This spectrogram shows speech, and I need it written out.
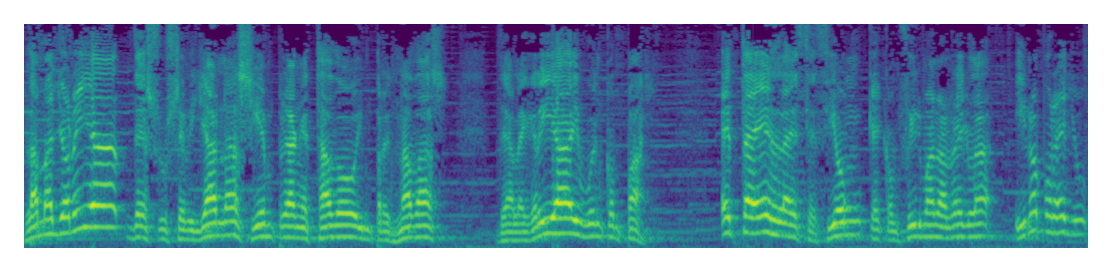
La mayoría de sus sevillanas siempre han estado impregnadas de alegría y buen compás. Esta es la excepción que confirma la regla y no por ello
